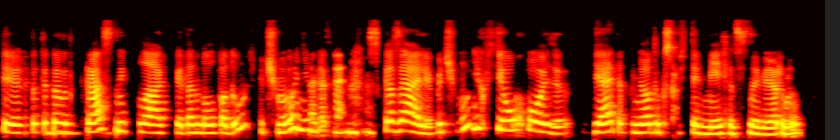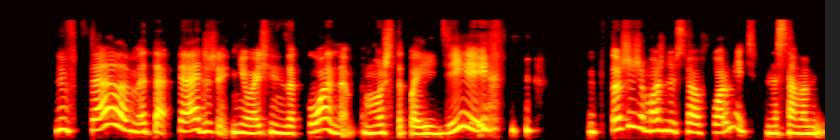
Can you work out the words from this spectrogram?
это такой вот красный флаг, когда надо было подумать, почему они так сказали, почему у них все уходят. Я это поняла только спустя месяц, наверное. Ну, в целом, это, опять же, не очень законно, потому что, по идее, тоже же можно все оформить на самом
